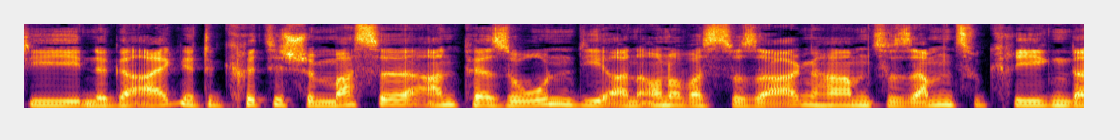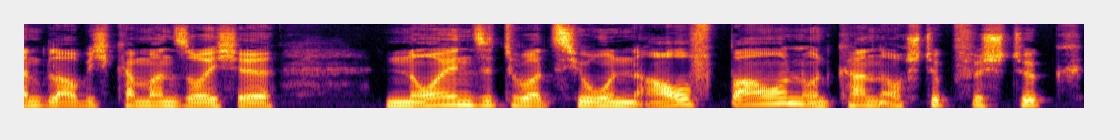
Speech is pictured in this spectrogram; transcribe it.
die eine geeignete kritische Masse an Personen, die an auch noch was zu sagen haben, zusammenzukriegen, dann glaube ich, kann man solche neuen Situationen aufbauen und kann auch Stück für Stück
